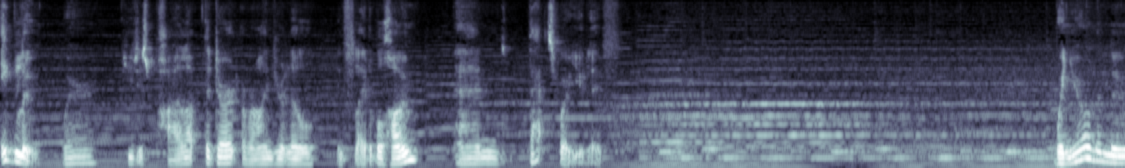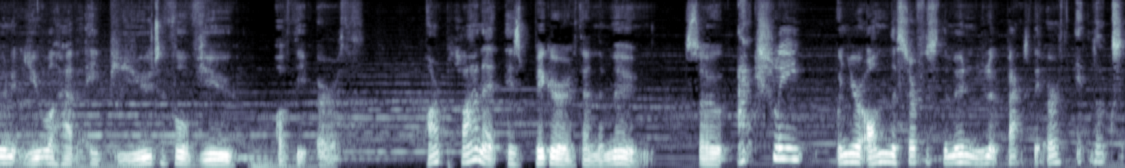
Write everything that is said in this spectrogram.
igloo where you just pile up the dirt around your little inflatable home and that's where you live. When you're on the moon, you will have a beautiful view of the Earth. Our planet is bigger than the moon, so actually, when you're on the surface of the moon and you look back to the Earth, it looks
